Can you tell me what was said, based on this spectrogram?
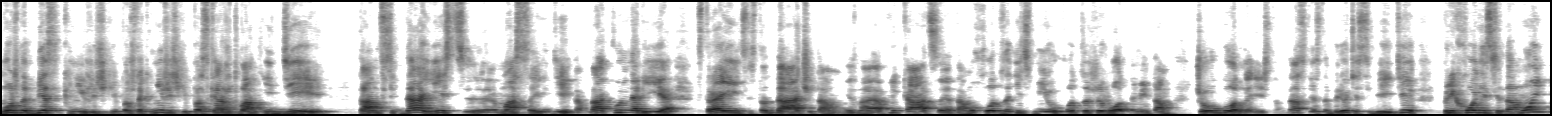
можно без книжечки, потому что книжечки подскажут вам идеи. Там всегда есть э, масса идей, там, да, кулинария, строительство, дачи, там, не знаю, аппликация, там, уход за детьми, уход за животными, там, что угодно есть там, да, соответственно, берете себе идею, приходите домой,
